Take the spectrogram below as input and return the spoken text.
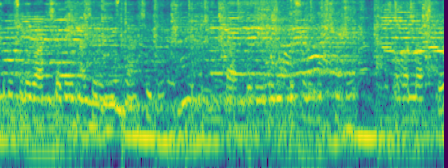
ছোটো ছোটো বাচ্চাদের নাচের অনুষ্ঠান ছিল। তারপরে রবীন্দ্রসঙ্গীত ছিল। সবার লাস্টে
